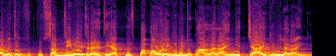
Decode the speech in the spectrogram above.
अभी तो कुछ सब्ज़ी बेच रहे थे अब कुछ पकौड़े की भी दुकान लगाएँगे, चाय की भी लगाएँगे।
